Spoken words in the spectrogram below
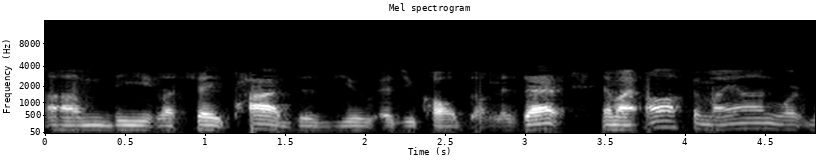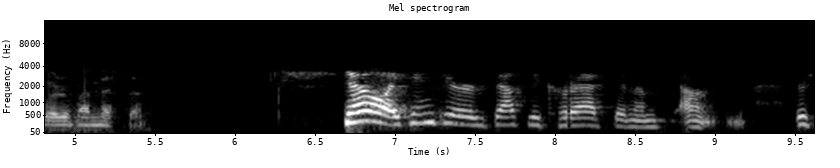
um, the, let's say, pods as you, as you called them. Is that, am I off? Am I on? What, what am I missing? No, I think you're exactly correct. And I'm, um, there's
